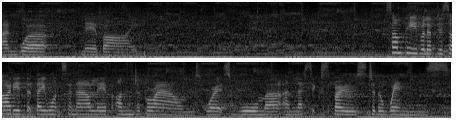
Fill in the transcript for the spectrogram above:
and work nearby. Some people have decided that they want to now live underground where it's warmer and less exposed to the winds.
